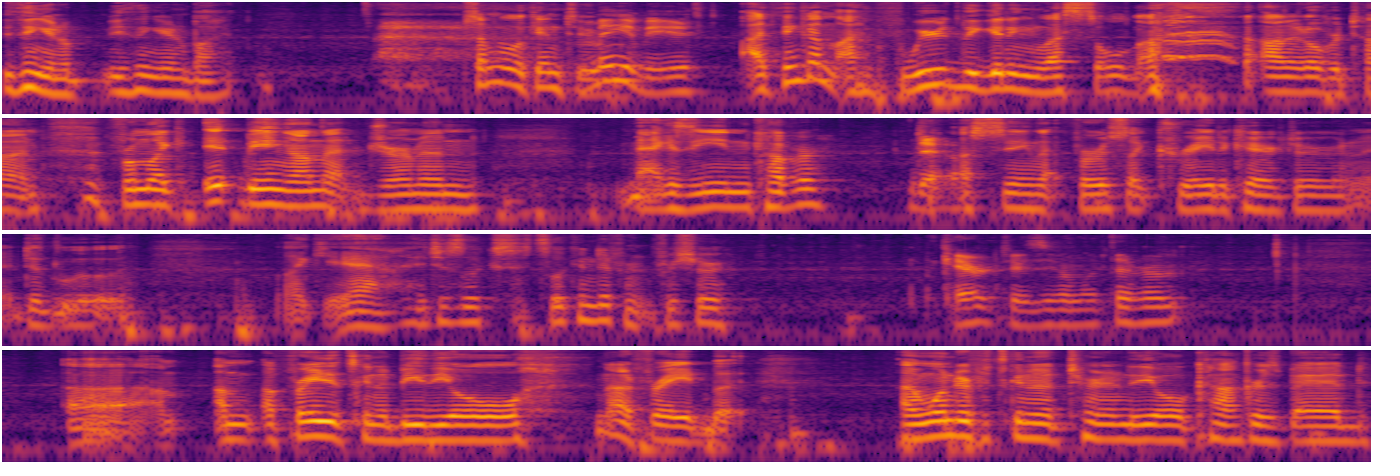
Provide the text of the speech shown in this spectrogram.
You think you're gonna you think you're gonna buy it? Something to look into. Maybe. I think I'm I'm weirdly getting less sold on, on it over time. From like it being on that German magazine cover, Yeah. us seeing that first like create a character and it did little, like yeah, it just looks it's looking different for sure. The characters even look different. Uh, I'm I'm afraid it's gonna be the old not afraid, but I wonder if it's gonna turn into the old Conker's Bad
